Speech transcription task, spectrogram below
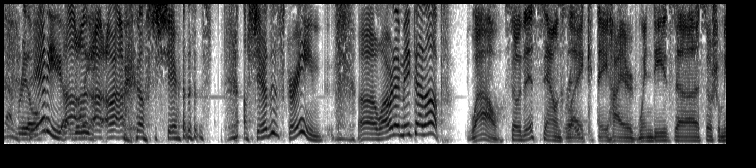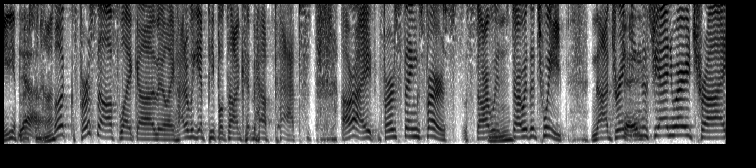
Not real. Danny, uh, really- uh, uh, I'll share the I'll share the screen. Uh, why would I make that up? Wow. So this sounds like they hired Wendy's uh, social media person, Yeah. huh? Look, first off, like uh, they're like, how do we get people talking about Pabst? All right, first things first. Start with start with a tweet. Not drinking Okay. this January. Try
